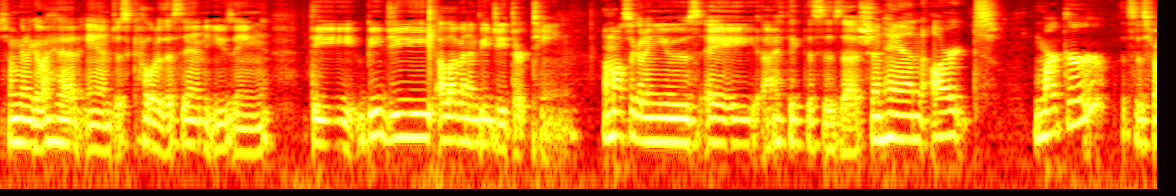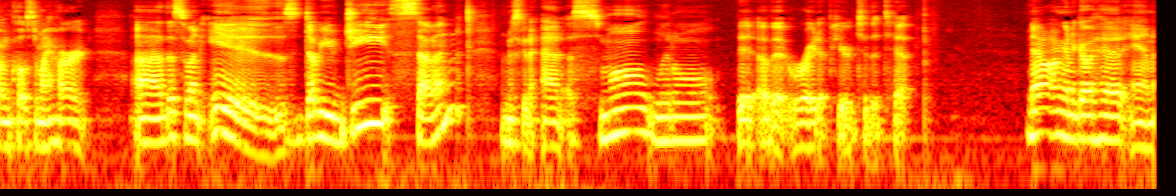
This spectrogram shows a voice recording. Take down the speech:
So I'm going to go ahead and just color this in using the BG11 and BG13. I'm also going to use a, I think this is a Shinhan Art marker. This is from Close to My Heart. Uh, this one is WG7. I'm just going to add a small little bit of it right up here to the tip. Now I'm to go ahead and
